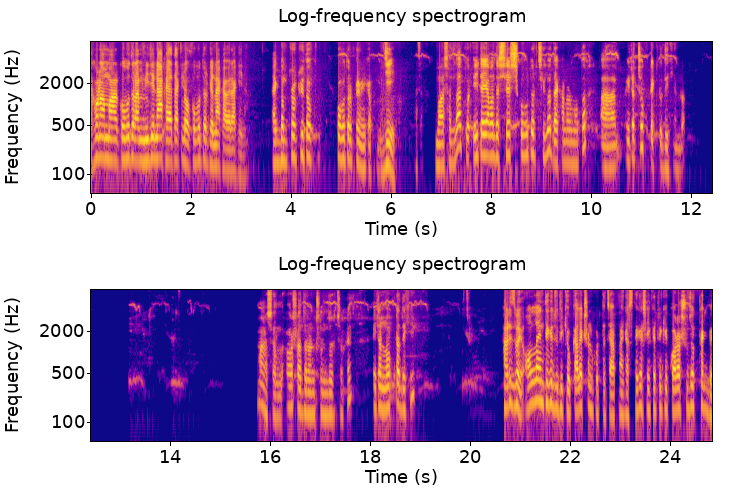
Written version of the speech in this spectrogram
এখন আমার কবুতর আমি নিজে না খায় থাকলেও কবুতরকে না খাওয়া রাখি না। একদম প্রকৃত কবুতর প্রেমিক আপনি। জি। আচ্ছা মাশাল্লাহ তো এইটাই আমাদের শেষ কবুতর ছিল দেখানোর মতো। এটা চোখটা একটু দেখি আমরা। মাশাল্লাহ অসাধারণ সুন্দর চোখে। এটা নখটা দেখি। হারিস ভাই অনলাইন থেকে যদি কেউ কালেকশন করতে চায় আপনার কাছ থেকে সেই ক্ষেত্রে কি করার সুযোগ থাকবে?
